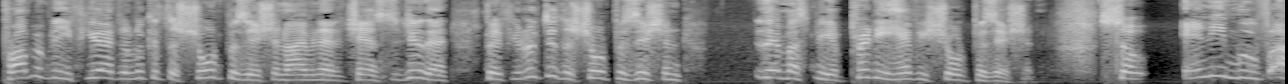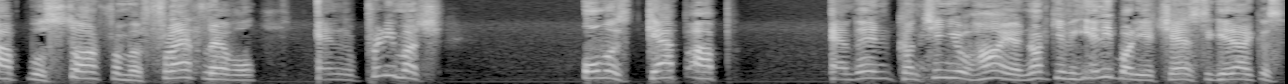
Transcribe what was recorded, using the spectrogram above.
probably if you had to look at the short position, I haven't had a chance to do that, but if you looked at the short position, there must be a pretty heavy short position. So any move up will start from a flat level and it'll pretty much almost gap up and then continue higher, not giving anybody a chance to get out. Because,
